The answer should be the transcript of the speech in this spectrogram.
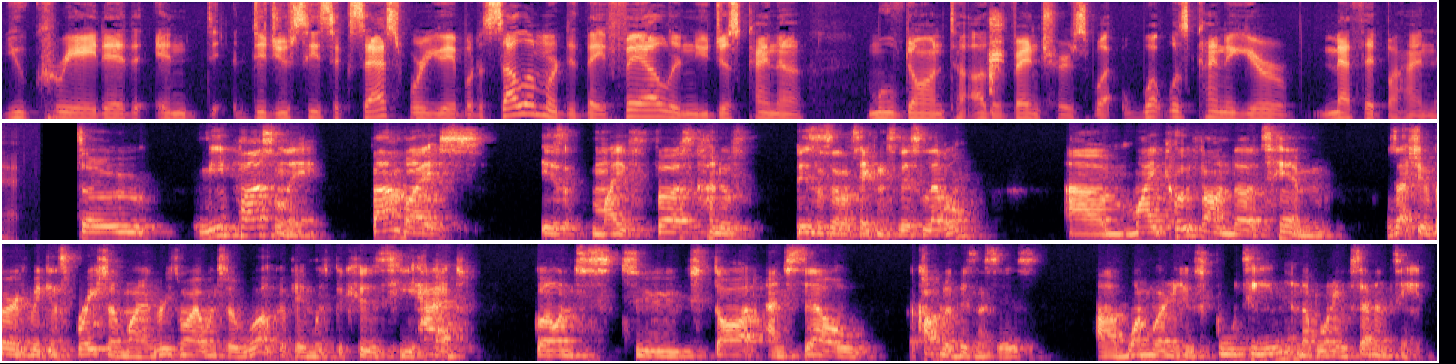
you created? And d- did you see success? Were you able to sell them, or did they fail and you just kind of moved on to other ventures? What What was kind of your method behind that? So, me personally, FanBytes is my first kind of business that I've taken to this level. Um, my co-founder Tim was actually a very big inspiration of mine. The reason why I wanted to work with him was because he had gone on to start and sell a couple of businesses, um, one when he was 14, another when he was 17.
